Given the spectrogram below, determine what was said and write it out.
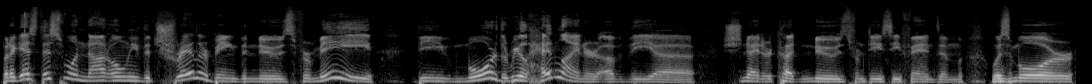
But I guess this one, not only the trailer being the news for me, the more the real headliner of the uh, Snyder Cut news from DC Fandome was more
